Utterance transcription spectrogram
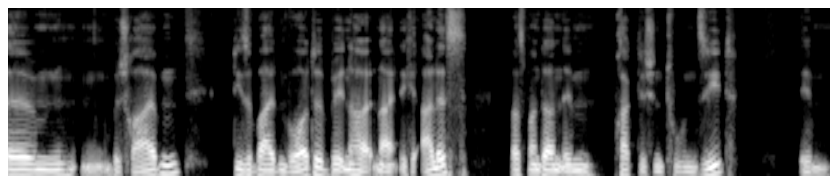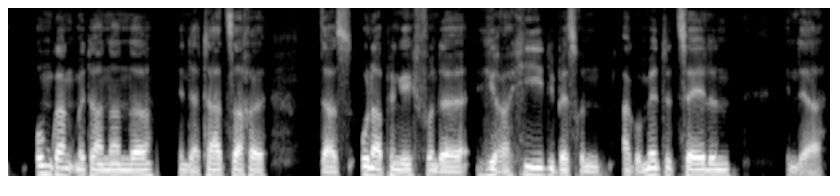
ähm, beschreiben. Diese beiden Worte beinhalten eigentlich alles, was man dann im praktischen Tun sieht, im Umgang miteinander, in der Tatsache, dass unabhängig von der Hierarchie die besseren Argumente zählen, in der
